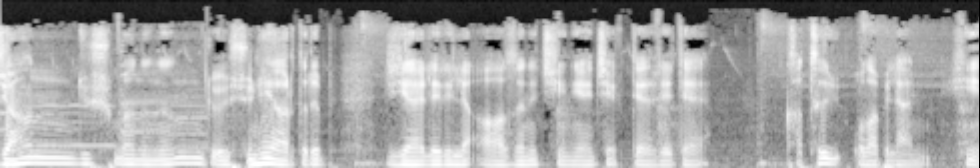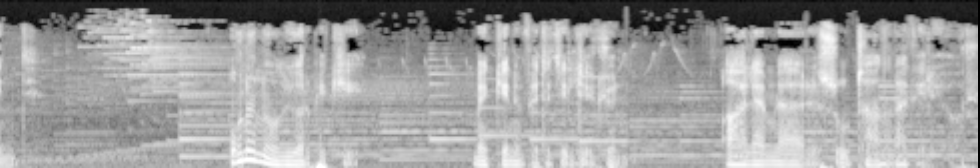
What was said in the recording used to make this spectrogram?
can düşmanının göğsünü yardırıp ciğerleriyle ağzını çiğneyecek derecede katı olabilen Hind. Ona ne oluyor peki? Mekke'nin fethedildiği gün alemler sultanına geliyor.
